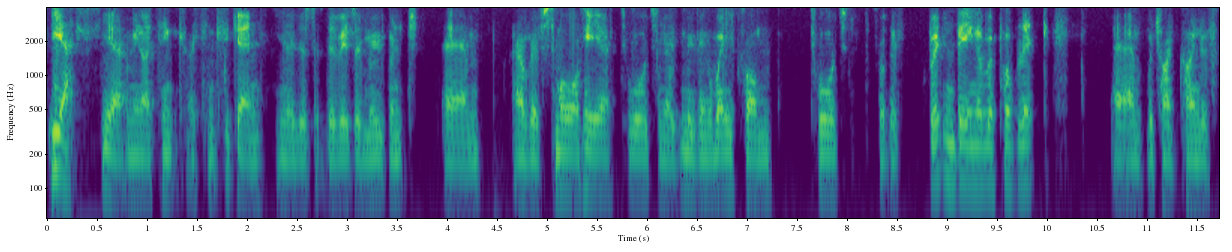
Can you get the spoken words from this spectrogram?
Yes, yeah. I mean, I think, I think again, you know, there's, there is a movement, um, however small here towards, you know, moving away from towards sort of Britain being a republic, um, which I'd kind of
